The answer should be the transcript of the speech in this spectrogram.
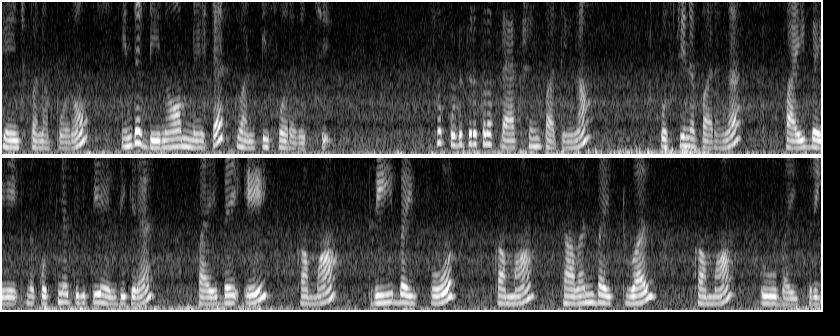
சேஞ்ச் பண்ண போகிறோம் இந்த டினாமினேட்டர் டுவெண்ட்டி ஃபோரை வச்சு. ஸோ கொடுத்துருக்குற ஃப்ராக்ஷன் பார்த்தீங்கன்னா கொஸ்டினை பாருங்கள் ஃபைவ் பை எயிட் இந்த கொஸ்டினை திருப்பியும் எழுதிக்கிறேன். Five by eight comma three by four comma seven by twelve comma two by three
